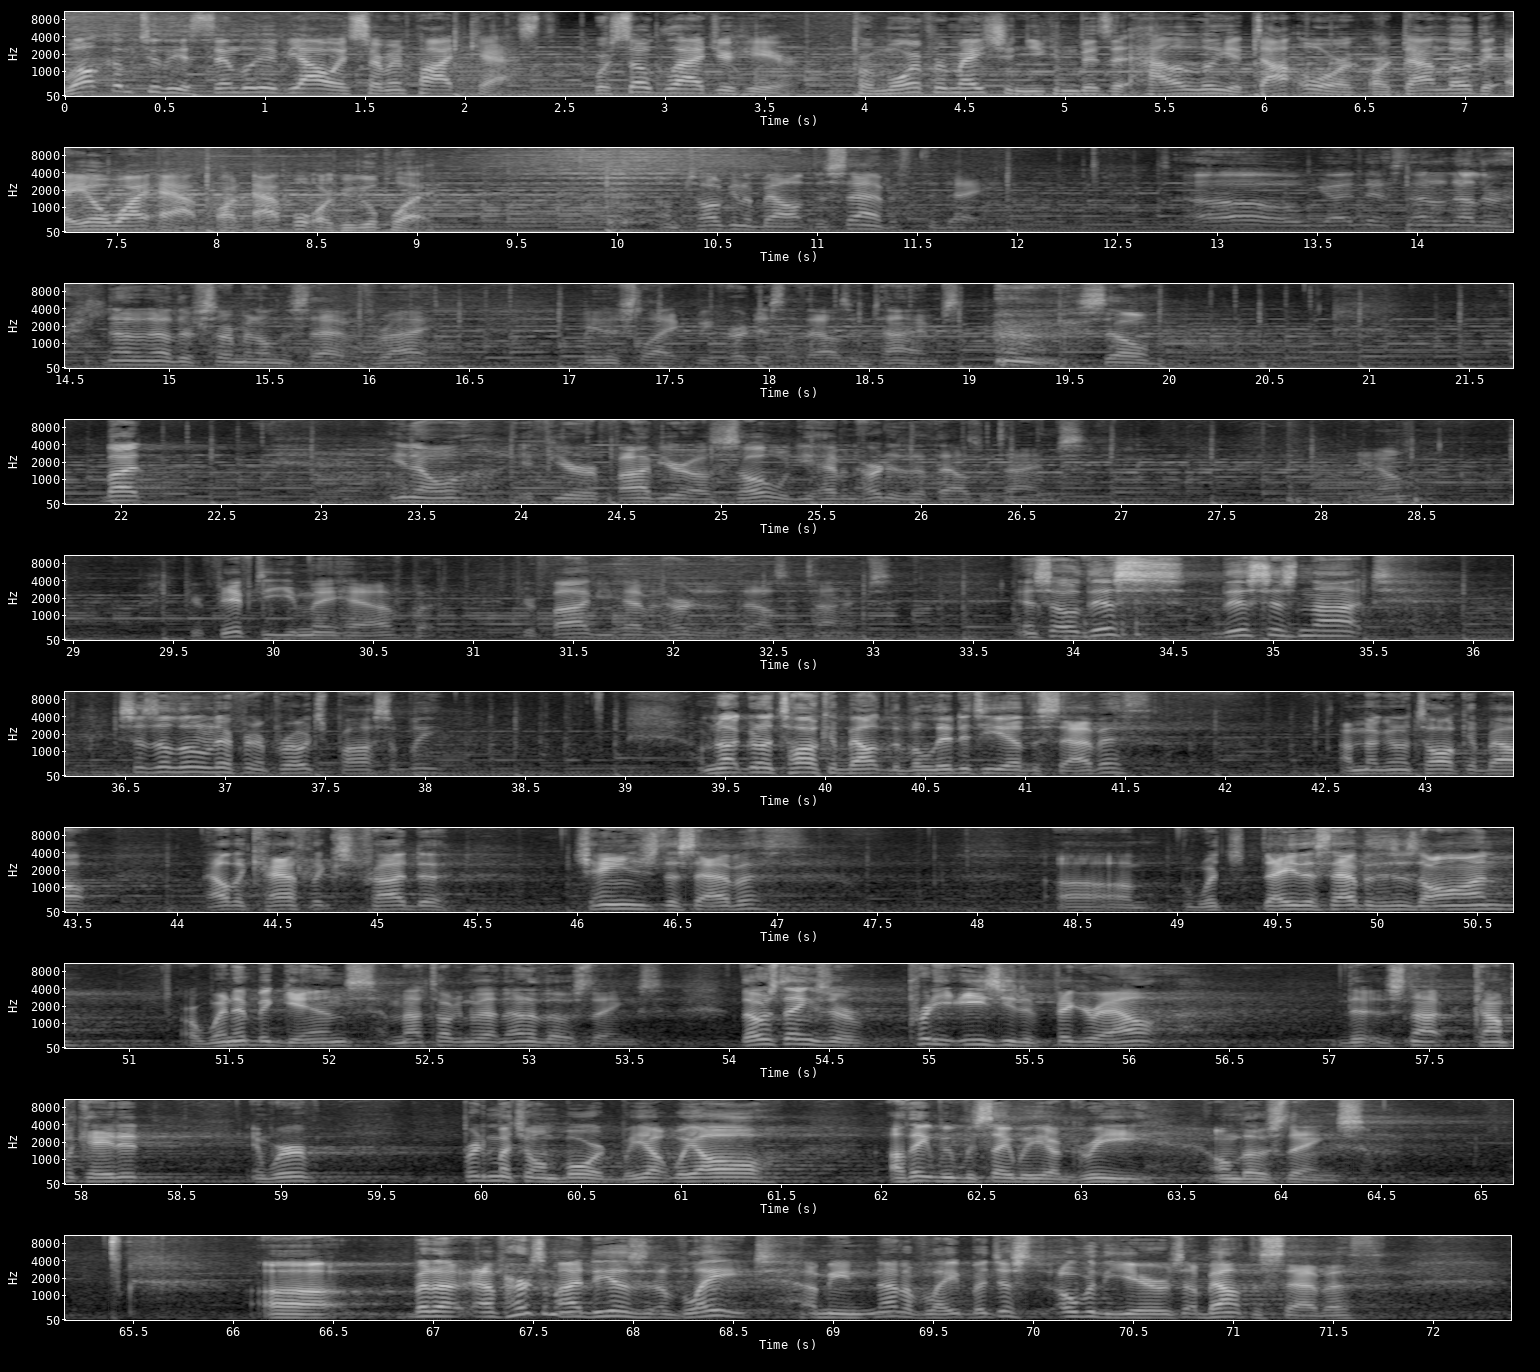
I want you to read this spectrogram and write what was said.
Welcome to the Assembly of Yahweh Sermon Podcast. We're so glad you're here. For more information, you can visit hallelujah.org or download the AOY app on Apple or Google Play. I'm talking about the Sabbath today. Oh goodness, not another not another sermon on the Sabbath, right? I mean, it's like we've heard this a thousand times. so, but you know, if you're five years old, you haven't heard it a thousand times. You know, you're 50, you may have, but if you're five, you haven't heard it a thousand times. And so this this is not this is a little different approach, possibly. I'm not going to talk about the validity of the Sabbath. I'm not going to talk about how the Catholics tried to change the Sabbath, um, which day the Sabbath is on, or when it begins. I'm not talking about none of those things. Those things are pretty easy to figure out. It's not complicated, and we're pretty much on board. We, we all, I think we would say we agree on those things. Uh, but I, I've heard some ideas of late, I mean, not of late, but just over the years about the Sabbath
